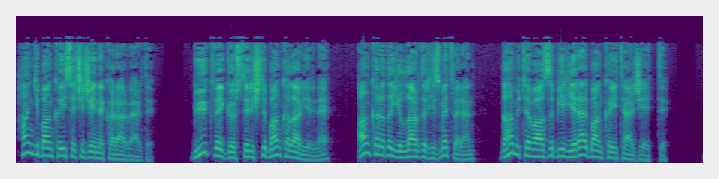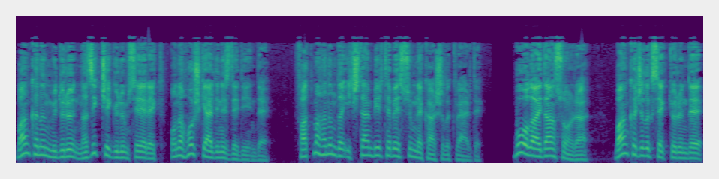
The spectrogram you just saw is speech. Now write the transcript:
hangi bankayı seçeceğine karar verdi. Büyük ve gösterişli bankalar yerine, Ankara'da yıllardır hizmet veren, daha mütevazı bir yerel bankayı tercih etti. Bankanın müdürü nazikçe gülümseyerek ona hoş geldiniz dediğinde, Fatma Hanım da içten bir tebessümle karşılık verdi. Bu olaydan sonra, bankacılık sektöründe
